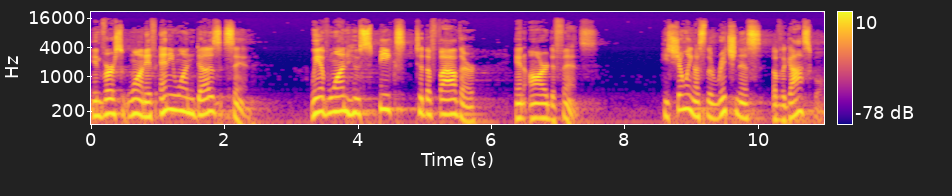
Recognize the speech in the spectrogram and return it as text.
in verse 1, if anyone does sin, we have one who speaks to the Father in our defense. He's showing us the richness of the gospel.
